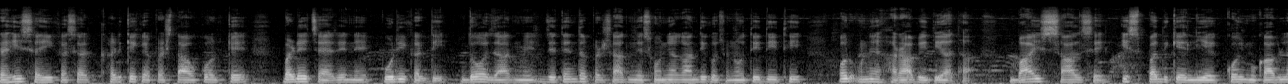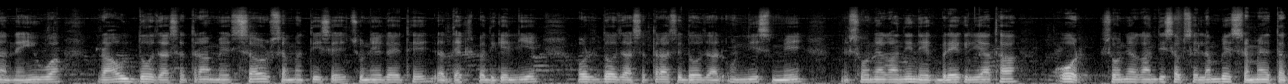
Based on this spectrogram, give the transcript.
रही सही कसर खड़के के प्रस्तावकों के बड़े चेहरे ने पूरी कर दी। 2000 में जितेंद्र प्रसाद ने सोनिया गांधी को चुनौती दी थी और उन्हें हरा भी दिया था। 22 साल से इस पद के लिए कोई मुकाबला नहीं हुआ। राहुल 2017 में सर्वसम्मति से चुने गए थे अध्यक्ष पद के लिए और 2017 से 2019 में सोनिया गांधी ने एक ब्रेक लिया था और सोनिया गांधी सबसे लंबे समय तक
